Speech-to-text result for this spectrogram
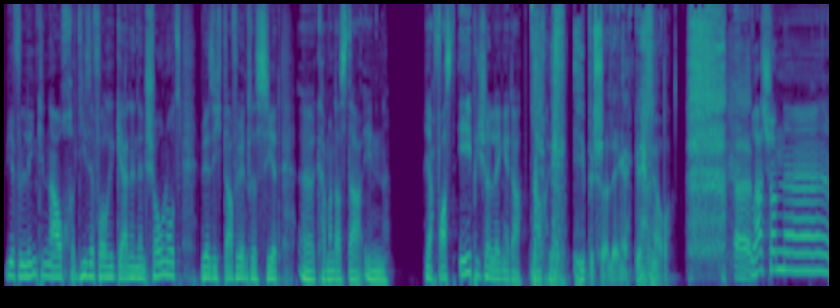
Wir verlinken auch diese Folge gerne in den Show Notes. Wer sich dafür interessiert, äh, kann man das da in ja fast epischer Länge da nachhören. epischer Länge, genau. Du hast schon äh,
